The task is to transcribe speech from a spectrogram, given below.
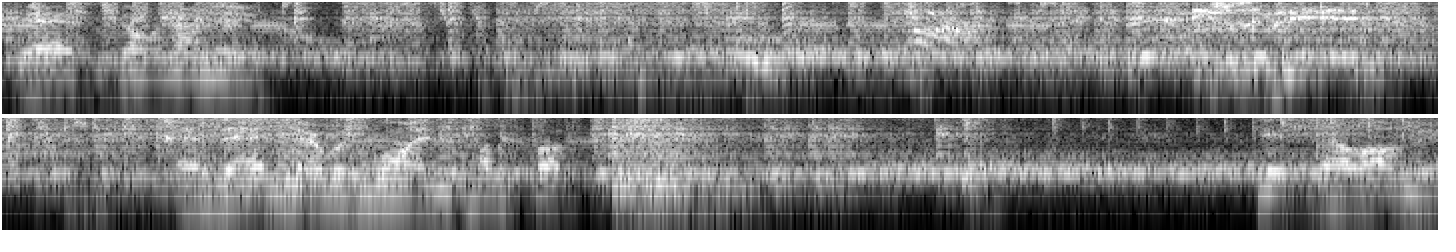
Your ass is going, not me. Eliminated. And then there was one. Motherfucker. Get the hell off me.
